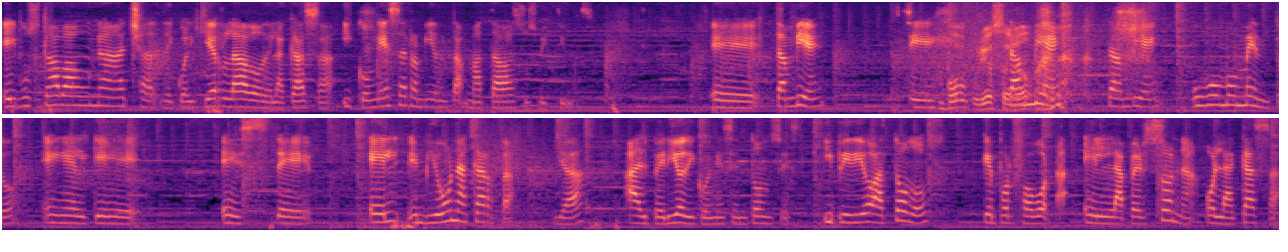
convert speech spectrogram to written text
Él buscaba una hacha de cualquier lado de la casa y con esa herramienta mataba a sus víctimas. Eh, también, sí, Un poco curioso, ¿no? también, también hubo un momento en el que este, él envió una carta ya al periódico en ese entonces y pidió a todos que por favor en la persona o la casa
